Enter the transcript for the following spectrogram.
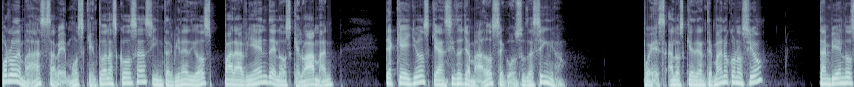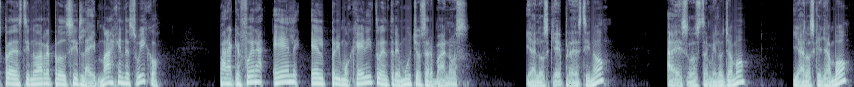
Por lo demás, sabemos que en todas las cosas interviene Dios para bien de los que lo aman, de aquellos que han sido llamados según su designio. Pues a los que de antemano conoció, también los predestinó a reproducir la imagen de su Hijo, para que fuera Él el primogénito entre muchos hermanos. Y a los que predestinó, a esos también los llamó. Y a los que llamó,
